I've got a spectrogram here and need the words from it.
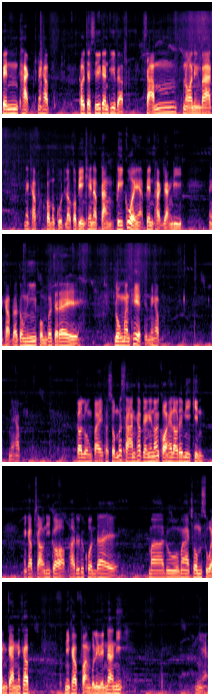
เป็นผักนะครับเขาจะซื้อกันที่แบบ3หน่อหนึ่งบาทนะครับก็มาขุดแล้วก็เบียงแค่นับตังค์ปลีกล้วยเนี่ยเป็นผักอย่างดีนะครับ แล้วตรงนี้ผมก็จะได้ลงมันเทศเห็นไหมครับนะครับ ก็ลงไปผสมผสานครับอย่างน้อยๆขอให้เราได้มีกินนะครับเช้านี้ก็พาทุกๆคนได้มาดูมาชมสวนกันนะครับ นี่ครับฝั่งบริเวณด้านนี้เนี่ย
